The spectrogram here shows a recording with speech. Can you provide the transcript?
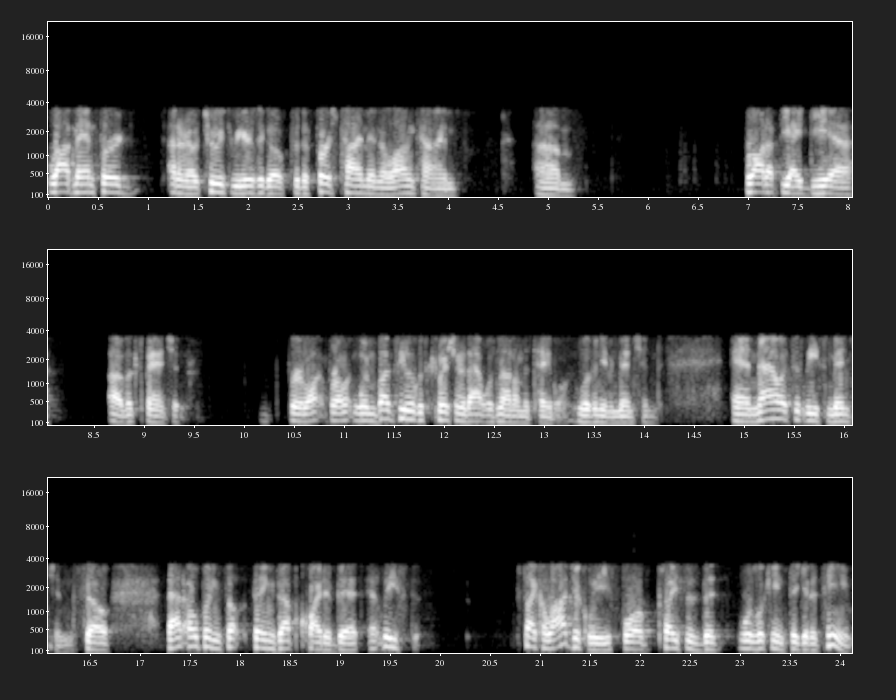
Rob Manfred, I don't know, two or three years ago, for the first time in a long time, um, brought up the idea of expansion. For, for when Bud Selig was commissioner, that was not on the table. It wasn't even mentioned, and now it's at least mentioned. So that opens things up quite a bit, at least psychologically, for places that were looking to get a team.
